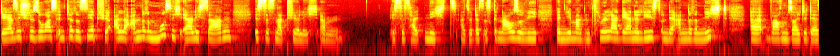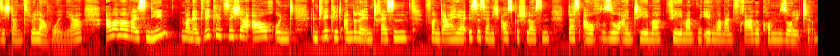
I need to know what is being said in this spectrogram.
der sich für sowas interessiert. Für alle anderen, muss ich ehrlich sagen, ist es natürlich ähm, ist es halt nichts. Also das ist genauso wie wenn jemand einen Thriller gerne liest und der andere nicht. Äh, warum sollte der sich dann Thriller holen, ja? Aber man weiß nie, man entwickelt sich ja auch und entwickelt andere Interessen. Von daher ist es ja nicht ausgeschlossen, dass auch so ein Thema für jemanden irgendwann mal in Frage kommen sollte.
